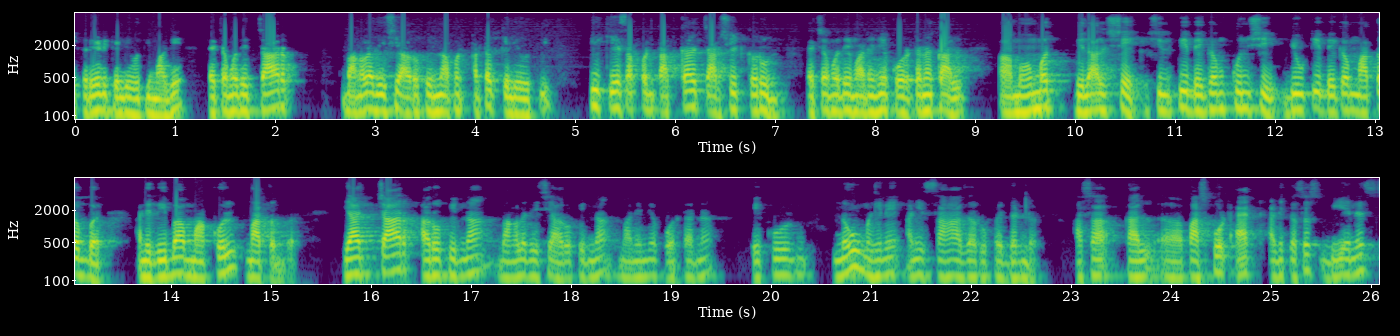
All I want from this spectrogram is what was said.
एक रेड केली होती मागे. त्याच्यामध्ये चार बांगलादेशी आरोपींना आपण अटक केली होती. ती केस आपण तात्काळ चार्जशीट करून त्याच्यामध्ये माननीय कोर्टानं काल मोहम्मद बिलाल शेख शिल्पी बेगम कुंशी ब्युटी बेगम मातब्बर आणि रिबा माकोल मातब्बर या चार आरोपींना बांगलादेशी आरोपींना माननीय कोर्टानं एकूण नऊ महिने आणि सहा हजार रुपये दंड असा काल पासपोर्ट ऍक्ट आणि तसंच बी एन एस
